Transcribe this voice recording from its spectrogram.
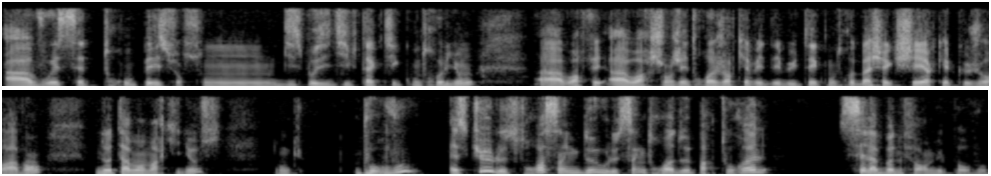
a avoué s'être trompé sur son dispositif tactique contre Lyon, à avoir, changé trois joueurs qui avaient débuté contre Bachek Cher quelques jours avant, notamment Marquinhos. Donc, pour vous, est-ce que le 3-5-2 ou le 5-3-2 par Tourelle, c'est la bonne formule pour vous?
